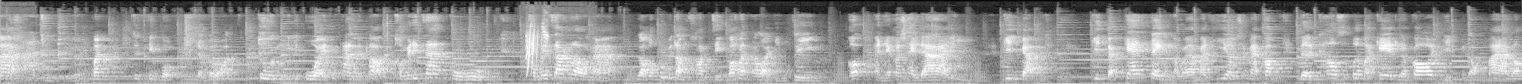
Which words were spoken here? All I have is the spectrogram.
มากแล้วรคาดีด้วยมันจริงๆผมจะบอกว่าจูนมีอวยทุกอันหรือเปล่าเขาไม่ได้จ้างกูเขาไม่ได้จ้างเรานะ เราก็พูดไปตามความจริงว่ามันอร่อยจริงๆก็อันเนี้ยก็ใช้ได้ กินแบบ กินแบบแก้เต็งอะเวลามาเที่ยวใช่ไหมก็เดินเข้าซูเปอร์มาร์เก็ตแล้วก็หยิบมันออกมาแล้ว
